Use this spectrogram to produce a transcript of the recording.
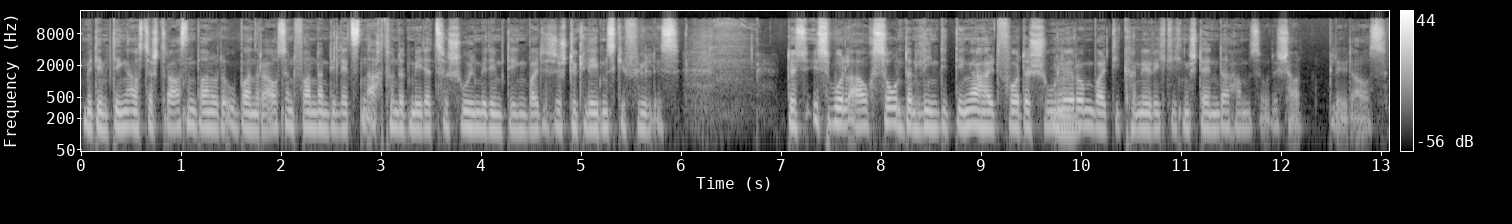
mit dem Ding aus der Straßenbahn oder U-Bahn raus und fahren dann die letzten 800 Meter zur Schule mit dem Ding, weil das ein Stück Lebensgefühl ist. Das ist wohl auch so und dann liegen die Dinger halt vor der Schule mhm. rum, weil die keine richtigen Ständer haben. So, das schaut blöd aus.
